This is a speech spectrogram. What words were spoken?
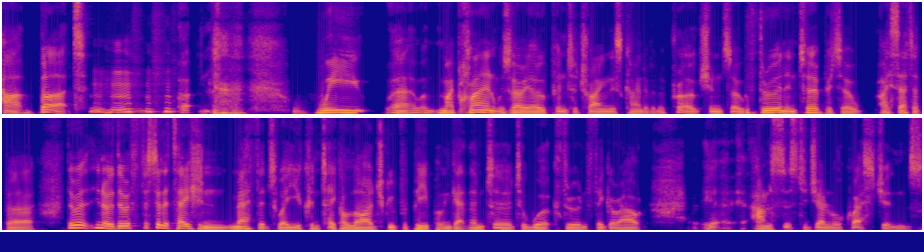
uh, but mm-hmm. uh, we uh, my client was very open to trying this kind of an approach, and so through an interpreter, I set up a. There are you know, there are facilitation methods where you can take a large group of people and get them to to work through and figure out uh, answers to general questions.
